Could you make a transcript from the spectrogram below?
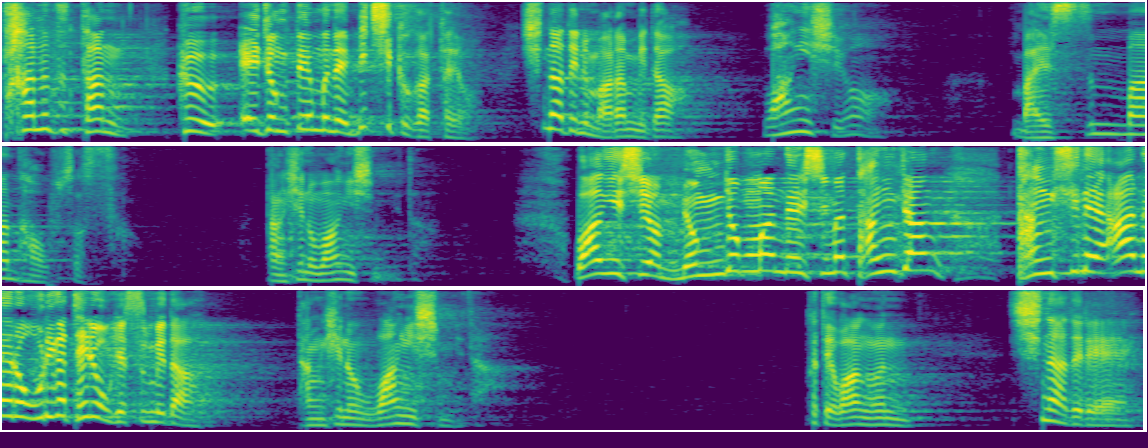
타는 듯한 그 애정 때문에 미칠 것 같아요. 신하들이 말합니다. 왕이시여, 말씀만 하옵소서. 당신은 왕이십니다. 왕이시여, 명령만 내리시면 당장 당신의 아내로 우리가 데려오겠습니다. 당신은 왕이십니다. 그때 왕은 신하들의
